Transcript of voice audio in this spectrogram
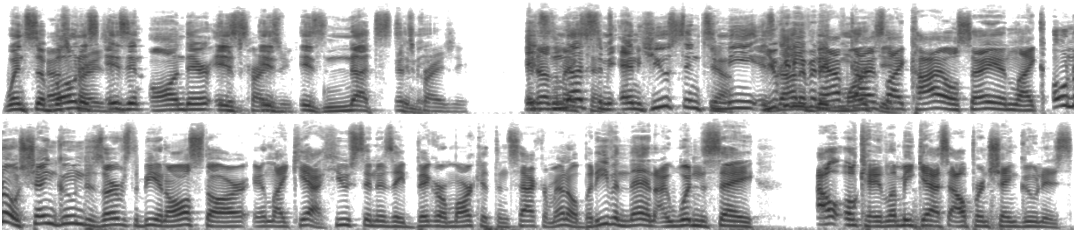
when Sabonis isn't on there is is is nuts to It's me. crazy. It It's nuts to me. And Houston to Yeah. me is you can even have market. guys like Kyle saying like, "Oh no, Sengun deserves to be an All Star," and like, yeah, Houston is a bigger market than Sacramento. But even then, I wouldn't say, "Okay, let me guess, Alperen Sengun is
